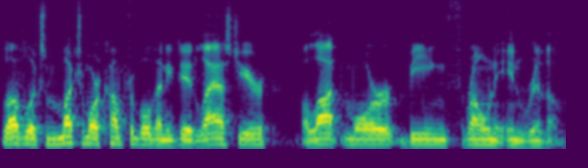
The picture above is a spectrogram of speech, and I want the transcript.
Love looks much more comfortable than he did last year. A lot more being thrown in rhythm.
